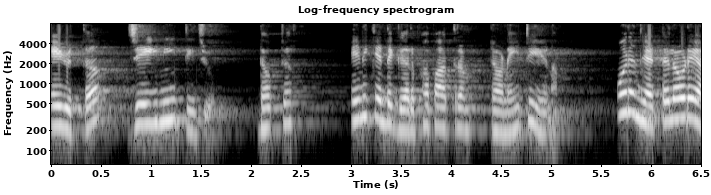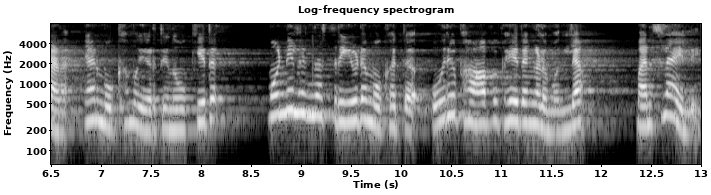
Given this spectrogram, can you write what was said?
എഴുത്ത് ജെയ്നി ടിജു ഡോക്ടർ എനിക്ക് എന്റെ ഗർഭപാത്രം ഡൊണേറ്റ് ചെയ്യണം. ഒരു ഞെട്ടലോടെയാണ് ഞാൻ മുഖമുയർത്തി നോക്കിയത്. മുന്നിൽ നിന്ന സ്ത്രീയുടെ മുഖത്ത് ഒരു ഭാവഭേദങ്ങളുമില്ല. മനസ്സിലായില്ലേ?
